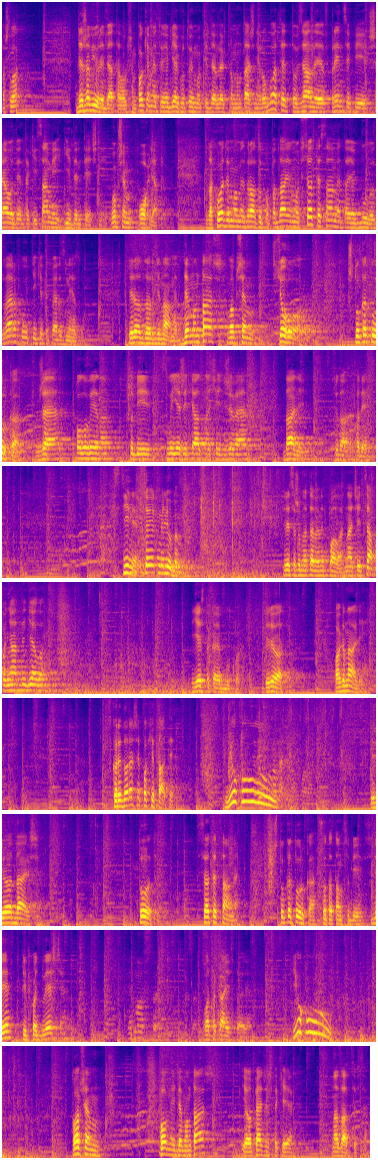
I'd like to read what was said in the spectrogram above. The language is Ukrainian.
Пошло? Дежавю, ребята, в общем, поки ми той об'єкт готуємо під електромонтажні роботи, то взяли, в принципі, ще один такий самий ідентичний. В общем, огляд. Заходимо, ми зразу попадаємо. Все те саме, так як було зверху, тільки тепер знизу. Вперед за ордінами. Демонтаж, в общем, всього. Штукатурка вже половина собі своє життя, значить, живе. Далі, сюди, ходи. Стіни, все як ми любимо. Дивіться, щоб на тебе не впала. Значить, ця, понятне діло. Є така буква. Вперед. Погнали. З коридора ще похитати. Юху! Вперед далі. Тут все те саме. Штукатурка, що то там собі. Сюди, підходь ближче. Я думав, стоїть. Ось така історія. Юху! В общем, повний демонтаж і опять же ж таки назад це все.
